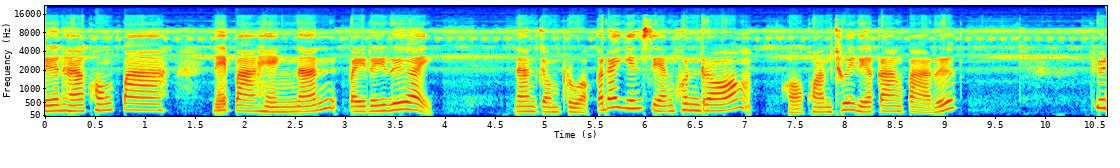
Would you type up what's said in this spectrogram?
เดินหาของป่าในป่าแห่งนั้นไปเรื่อยๆ นางจอมปลวกก็ได้ยินเสียงคนร้อง ขอความช่วยเหลือกลางป่าลึก ช่วย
